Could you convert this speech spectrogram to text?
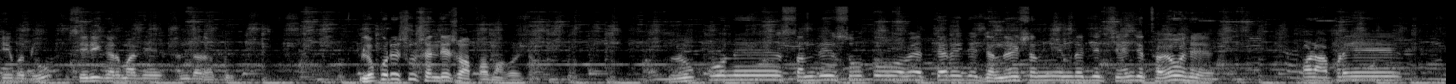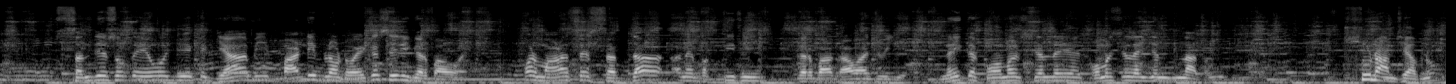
કે બધું શેરી ગરબાની અંદર હતું. લોકોને શું સંદેશો આપવા માંગો છો? લોકોને સંદેશો તો હવે અત્યારે જે જનરેશનની અંદર જે ચેન્જ થયો છે પણ આપણે સંદેશો તો એવો જોઈએ કે જ્યાં બી પાર્ટી પ્લોટ હોય કે શેરી ગરબા હોય પણ માણસે શ્રદ્ધા અને ભક્તિથી ગરબા ગાવા જોઈએ. નહીં કે કોમર્શિયલ કોમર્શિયલાઇઝન ના થવું જોઈએ. શું નામ છે આપનું?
